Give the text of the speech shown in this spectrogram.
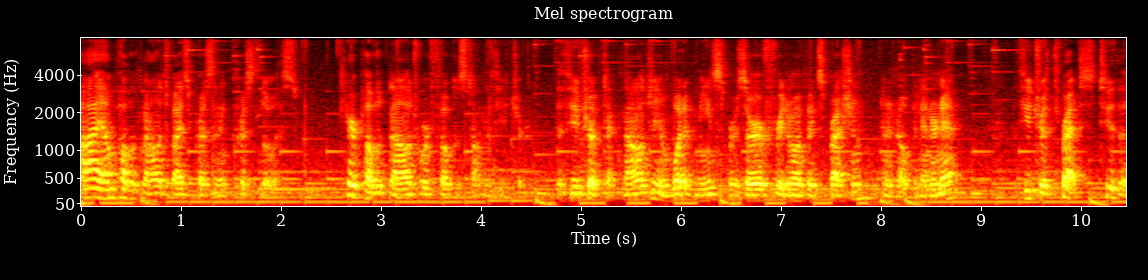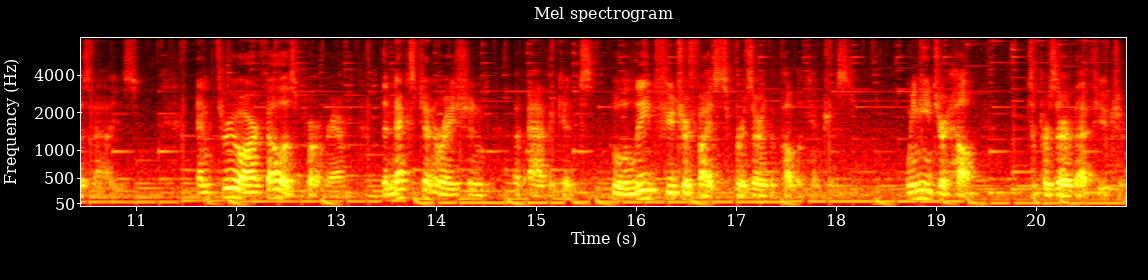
Hi, I'm Public Knowledge Vice President Chris Lewis. Here at Public Knowledge, we're focused on the future. The future of technology and what it means to preserve freedom of expression and an open internet, future threats to those values. And through our Fellows Program, the next generation of advocates who will lead future fights to preserve the public interest. We need your help to preserve that future.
